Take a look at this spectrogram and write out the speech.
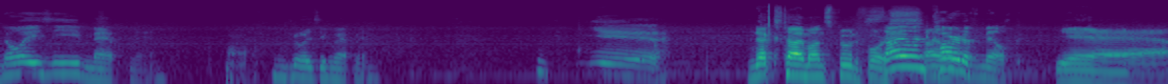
noisy map man. Noisy map man. Yeah. Next time on Spoonforce. Silent cart of milk. Yeah.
